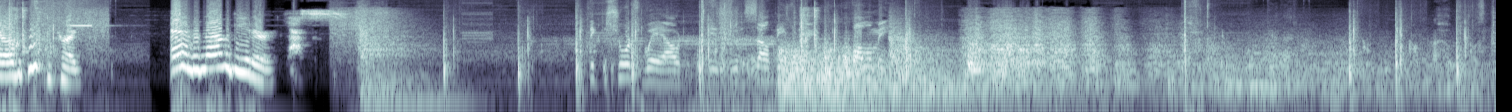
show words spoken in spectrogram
Got all the Pikachu cards. And a navigator! Yes! I think the shortest way out is through the southeast way. Follow me. I hope it wasn't.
